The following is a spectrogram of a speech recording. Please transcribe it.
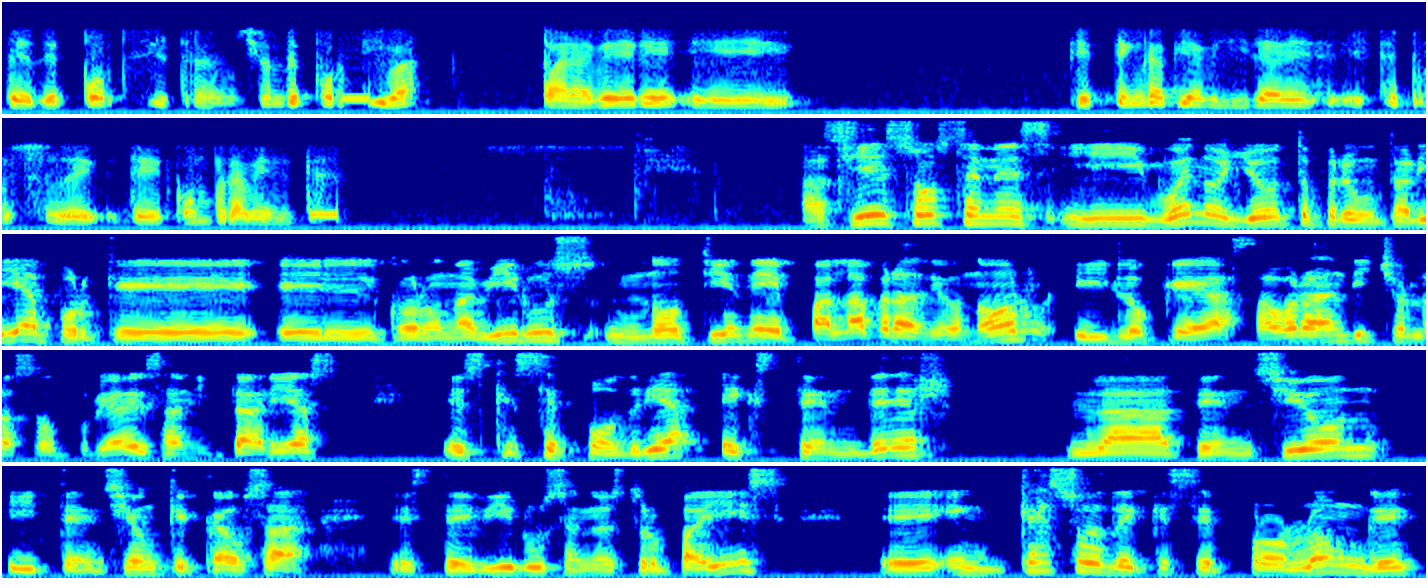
deportes y de transmisión deportiva para ver eh, que tenga viabilidad este proceso de, de compra-venta. Así es, Sóstenes. Y bueno, yo te preguntaría porque el coronavirus no tiene palabra de honor y lo que hasta ahora han dicho las autoridades sanitarias es que se podría extender la tensión y tensión que causa este virus en nuestro país eh, en caso de que se prolongue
